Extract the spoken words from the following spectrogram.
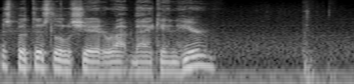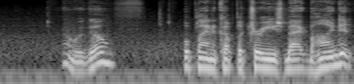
Let's put this little shed right back in here. There we go. We'll plant a couple of trees back behind it.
